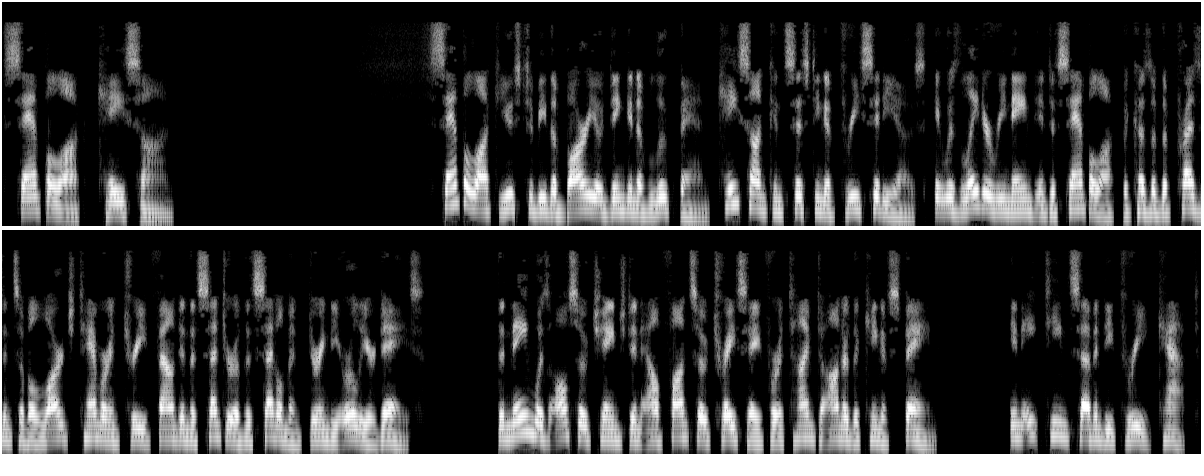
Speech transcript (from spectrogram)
Sampaloc, Quezon Sampaloc used to be the Barrio Dingan of Lucban, Quezon consisting of three sitios. It was later renamed into Sampaloc because of the presence of a large tamarind tree found in the center of the settlement during the earlier days. The name was also changed in Alfonso XIII for a time to honor the King of Spain. In 1873, Capt.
